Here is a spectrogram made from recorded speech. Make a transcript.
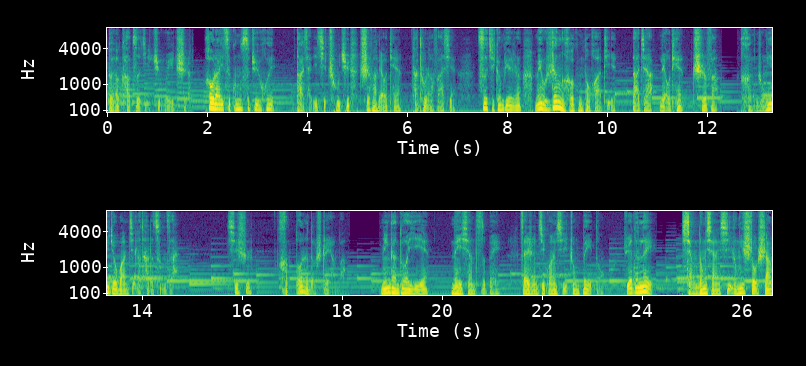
都要靠自己去维持。后来一次公司聚会，大家一起出去吃饭聊天，他突然发现自己跟别人没有任何共同话题。大家聊天吃饭，很容易就忘记了他的存在。其实，很多人都是这样吧，敏感多疑，内向自卑，在人际关系中被动，觉得累，想东想西，容易受伤。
